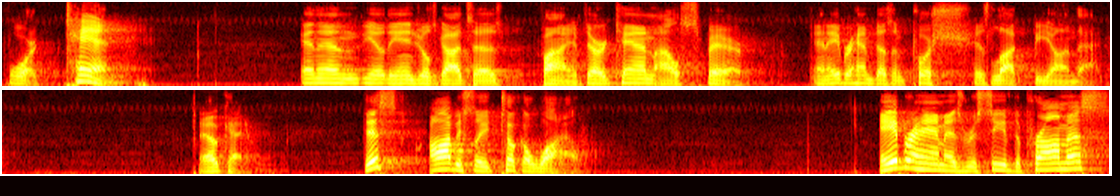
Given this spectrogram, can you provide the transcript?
for 10. And then, you know, the angels, God says, Fine, if there are 10, I'll spare. And Abraham doesn't push his luck beyond that. Okay. This obviously took a while. Abraham has received a promise,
